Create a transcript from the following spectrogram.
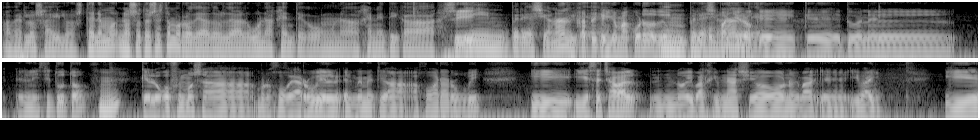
A ver, los hay los. Tenemos, nosotros estamos rodeados de alguna gente con una genética Sí. impresionante. Fíjate que yo me acuerdo de un, compañero que, que tuve en el, en el instituto, ¿Mm? que luego fuimos a. Bueno, jugué a rugby, él, él me metió a, a jugar a rugby. Y, y este chaval no iba al gimnasio, no iba, eh, iba ahí. y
